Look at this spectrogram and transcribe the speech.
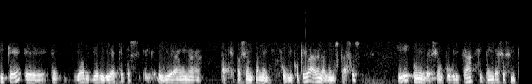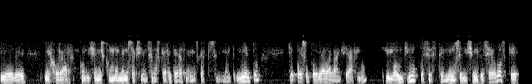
Y que eh, eh, yo, yo diría que pues hubiera una participación también público-privada en algunos casos y una inversión pública que tenga ese sentido de mejorar condiciones como menos accidentes en las carreteras, menos gastos en mantenimiento, que pues eso podría balancear, ¿no? Y lo último, pues este menos emisiones de CO2, que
